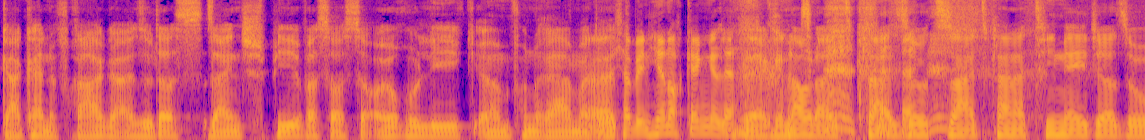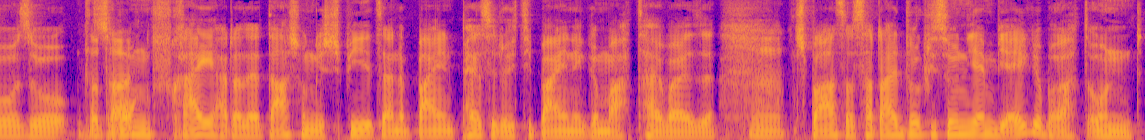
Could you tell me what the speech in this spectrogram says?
gar keine Frage. Also das sein Spiel, was aus der Euroleague ähm, von Real Madrid. Ja, ich habe ihn hier noch kennengelernt. Ja, genau, da als, klein, sozusagen als kleiner Teenager so so frei hat er da schon gespielt, seine Beine, Pässe durch die Beine gemacht teilweise. Mhm. Spaß, das hat er halt wirklich so in die NBA gebracht und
